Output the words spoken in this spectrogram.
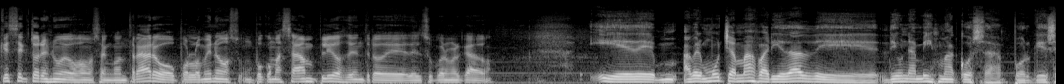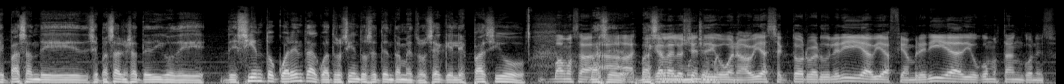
¿qué sectores nuevos vamos a encontrar o por lo menos un poco más amplios dentro del supermercado? Y de haber mucha más variedad de, de, una misma cosa, porque se pasan de se pasaron ya te digo de, de 140 a 470 metros, o sea que el espacio vamos a, a, explicarle al oyente, digo, bueno, había sector verdulería, había fiambrería, digo, ¿cómo están con eso?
